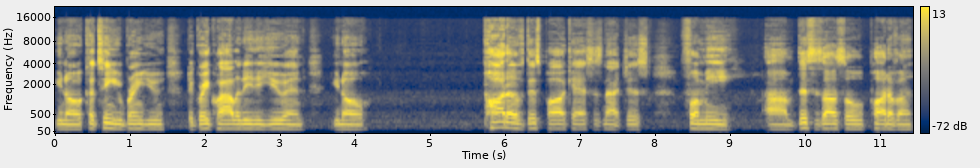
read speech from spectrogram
you know, continue bring you the great quality to you, and you know, part of this podcast is not just for me. Um, this is also part of a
